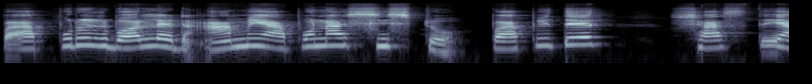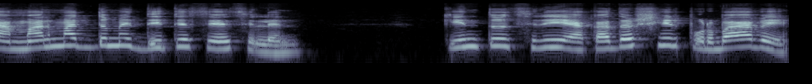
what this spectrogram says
পাপপুরুষ বললেন, আমি আপনার শিষ্ট, পাপীদের শাস্তি আমার মাধ্যমে দিতে চেয়েছিলেন। কিন্তু শ্রী একাদশীর প্রভাবে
